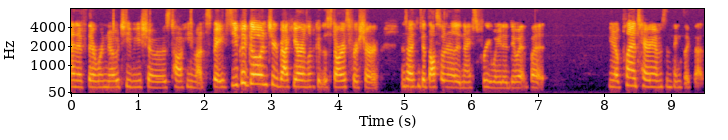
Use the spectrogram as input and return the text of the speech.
and if there were no tv shows talking about space you could go into your backyard and look at the stars for sure and so i think it's also a really nice free way to do it but you know planetariums and things like that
